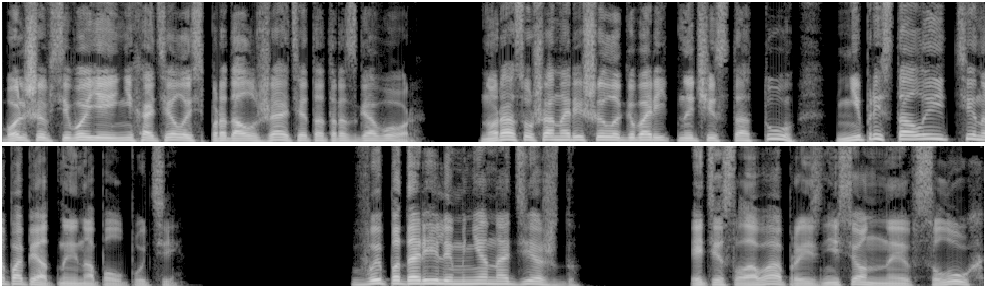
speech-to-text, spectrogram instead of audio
Больше всего ей не хотелось продолжать этот разговор. Но раз уж она решила говорить на чистоту, не пристала идти на попятные на полпути. «Вы подарили мне надежду». Эти слова, произнесенные вслух,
